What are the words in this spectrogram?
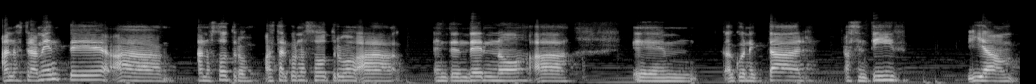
a nuestra mente, a, a nosotros, a estar con nosotros, a entendernos, a, a conectar, a sentir y a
